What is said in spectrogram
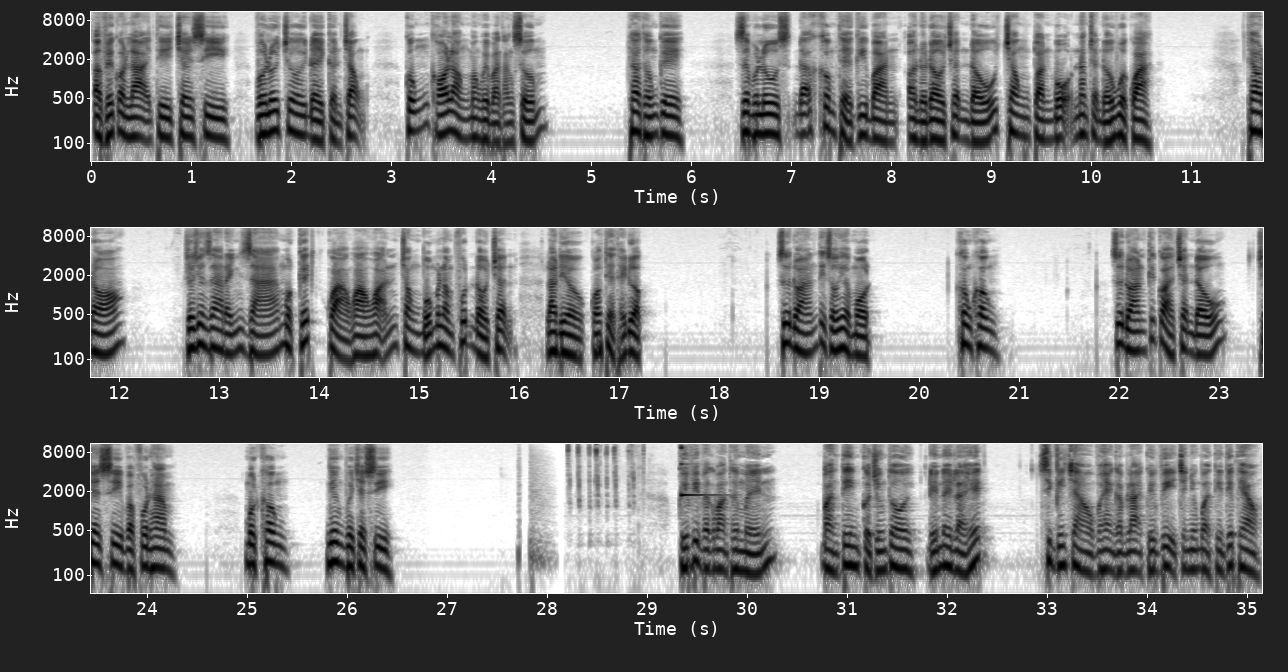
Ở phía còn lại thì Chelsea với lối chơi đầy cẩn trọng cũng khó lòng mang về bàn thắng sớm. Theo thống kê, The Blues đã không thể ghi bàn ở nửa đầu trận đấu trong toàn bộ 5 trận đấu vừa qua. Theo đó, giới chuyên gia đánh giá một kết quả hòa hoãn trong 45 phút đầu trận là điều có thể thấy được. Dự đoán tỷ số hiệp 1 0-0 Dự đoán kết quả trận đấu Chelsea và Fulham. 1-0 nghiêng về Chelsea. Quý vị và các bạn thân mến, Bản tin của chúng tôi đến đây là hết. Xin kính chào và hẹn gặp lại quý vị trong những bản tin tiếp theo.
